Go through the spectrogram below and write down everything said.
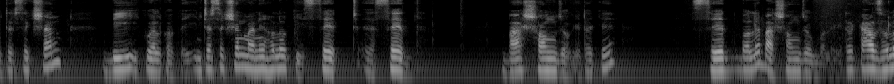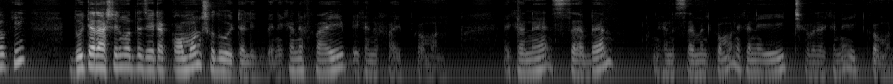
intersection B equal কত? ইন্টারসেকশন মানে হলো কি? সেট সেদ বা সংযোগ। এটাকে সেদ বলে বা সংযোগ বলে। এটার কাজ হলো কি? দুইটা রাশির মধ্যে যেটা কমন শুধু ওইটা লিখবেন। এখানে ফাইভ এখানে ফাইভ কমন এখানে সেভেন এখানে সেভেন কমন এখানে এইট আবার এখানে এইট কমন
